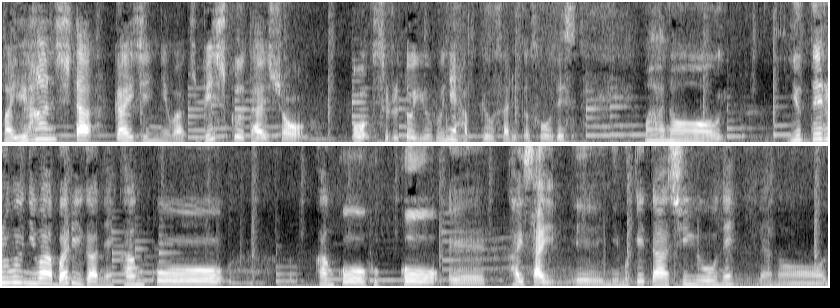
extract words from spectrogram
まあ、違反した外人には厳しく対処をするというふうに発表されたそうです。まあ、あの言ってるふうにはバリがね観光観光復興、えー、開催、えー、に向けた信用をね、あの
